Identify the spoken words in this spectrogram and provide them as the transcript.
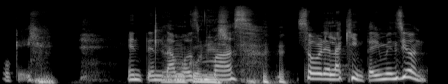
ok, entendamos más sobre la quinta dimensión.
